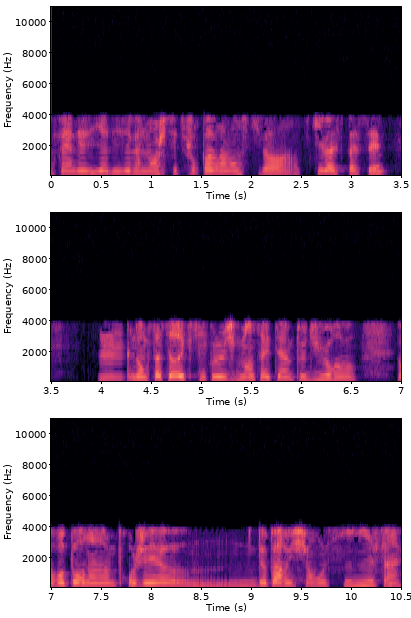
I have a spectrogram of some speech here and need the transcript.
enfin il y a des événements, je sais toujours pas vraiment ce qui va, ce qui va se passer. Mm. Donc ça, c'est vrai que psychologiquement, ça a été un peu dur. Euh, le report d'un projet euh, de parution aussi. Enfin,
